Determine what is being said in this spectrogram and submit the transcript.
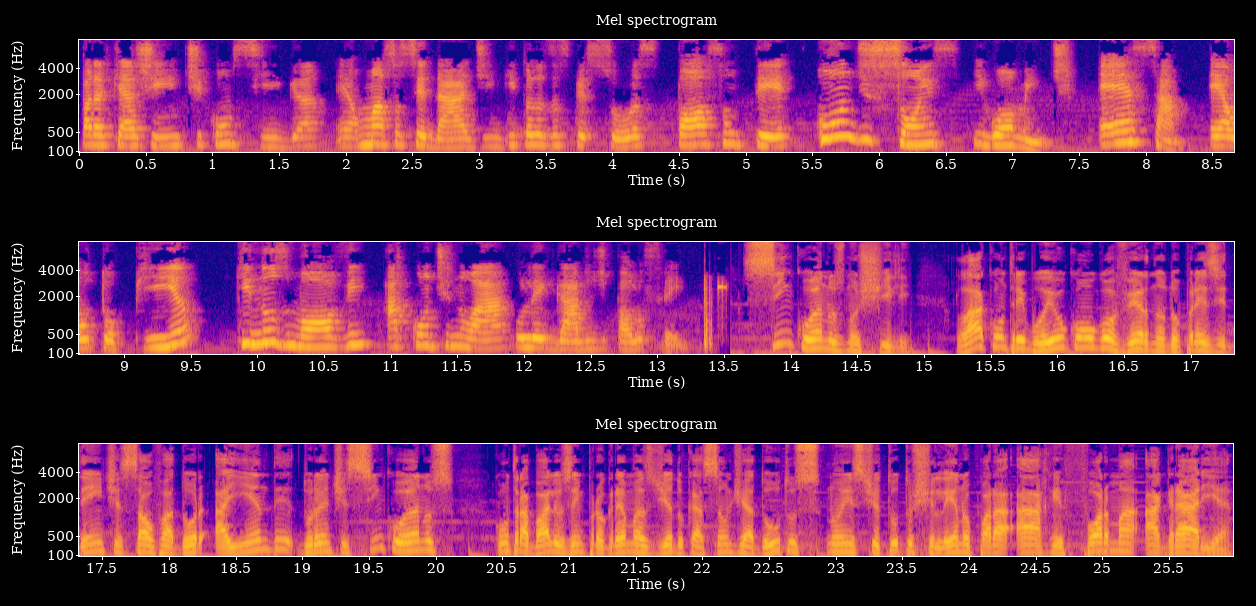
para que a gente consiga é, uma sociedade em que todas as pessoas possam ter condições igualmente. Essa é a utopia que nos move a continuar o legado de Paulo Freire. Cinco anos no Chile. Lá contribuiu com o governo do presidente Salvador Allende durante cinco anos com trabalhos em programas de educação de adultos no Instituto Chileno para a Reforma Agrária.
